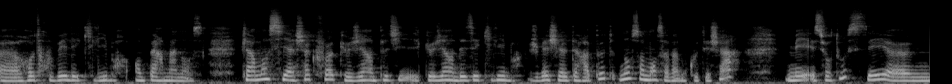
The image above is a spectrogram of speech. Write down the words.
euh, retrouver l'équilibre en permanence. Clairement, si à chaque fois que j'ai un petit, que j'ai un déséquilibre, je vais chez le thérapeute, non seulement ça va me coûter cher, mais surtout c'est, euh,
